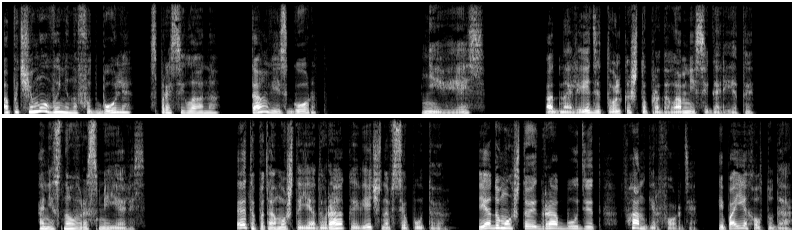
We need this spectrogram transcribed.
«А почему вы не на футболе?» — спросила она. «Там весь город». «Не весь. Одна леди только что продала мне сигареты». Они снова рассмеялись. «Это потому, что я дурак и вечно все путаю. Я думал, что игра будет в Хангерфорде, и поехал туда.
